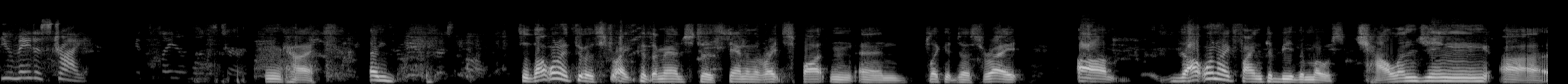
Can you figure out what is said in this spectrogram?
You made a strike. It's player one's turn. Okay, and So that one I threw a strike because I managed to stand in the right spot and, and flick it just right. Um, that one I find to be the most challenging, uh,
